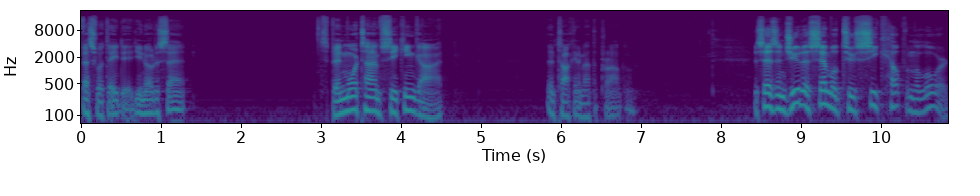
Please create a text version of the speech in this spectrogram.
That's what they did. You notice that? Spend more time seeking God than talking about the problem. It says, And Judah assembled to seek help from the Lord.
